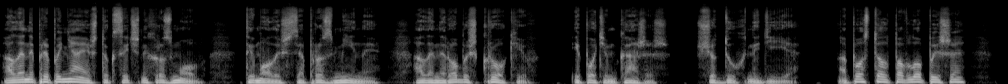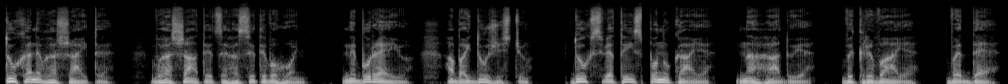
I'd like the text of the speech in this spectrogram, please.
але не припиняєш токсичних розмов. Ти молишся про зміни, але не робиш кроків. І потім кажеш, що дух не діє. Апостол Павло пише Духа не вгашайте. Вгашати це гасити вогонь. Не бурею, а байдужістю. Дух Святий спонукає, нагадує, викриває, веде.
